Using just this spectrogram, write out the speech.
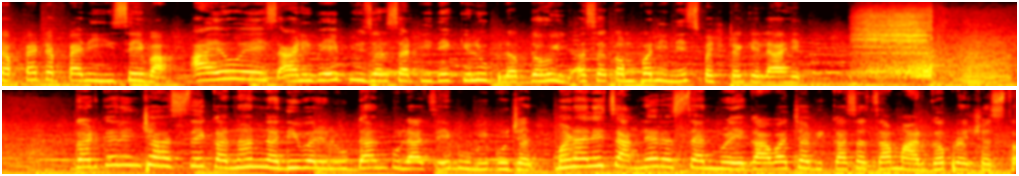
टप्प्याटप्प्याने ही सेवा आय ओ एस आणि वेब युजरसाठी देखील उपलब्ध होईल असं कंपनीने स्पष्ट केलं आहे. गडकरींच्या हस्ते कन्हान नदीवरील उड्डाण पुलाचे भूमिपूजन. म्हणाले चांगल्या रस्त्यांमुळे गावाच्या विकासाचा मार्ग प्रशस्त.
